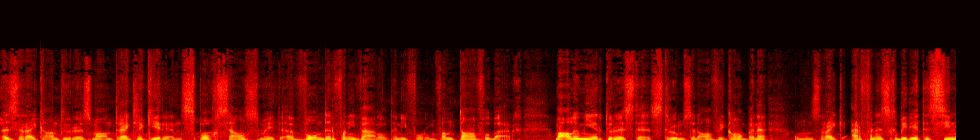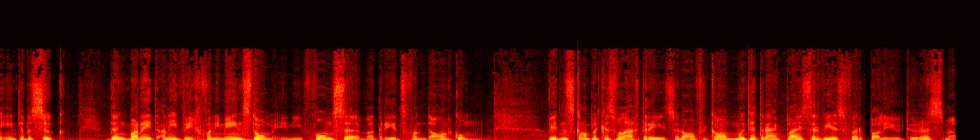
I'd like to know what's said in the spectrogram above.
is ryk aan toerisme aantreklikhede en spog selfs met 'n wonder van die wêreld in die vorm van Tafelberg. Maar al hoe meer toeriste stroom Suid-Afrika binne om ons ryk erfenisgebiede te sien en te besoek. Dink maar net aan die weg van die mensdom en die fondse wat reeds van daar kom. Wetenskaplikes wil egter hê Suid-Afrika moet 'n trekpleister wees vir paleotoerisme.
